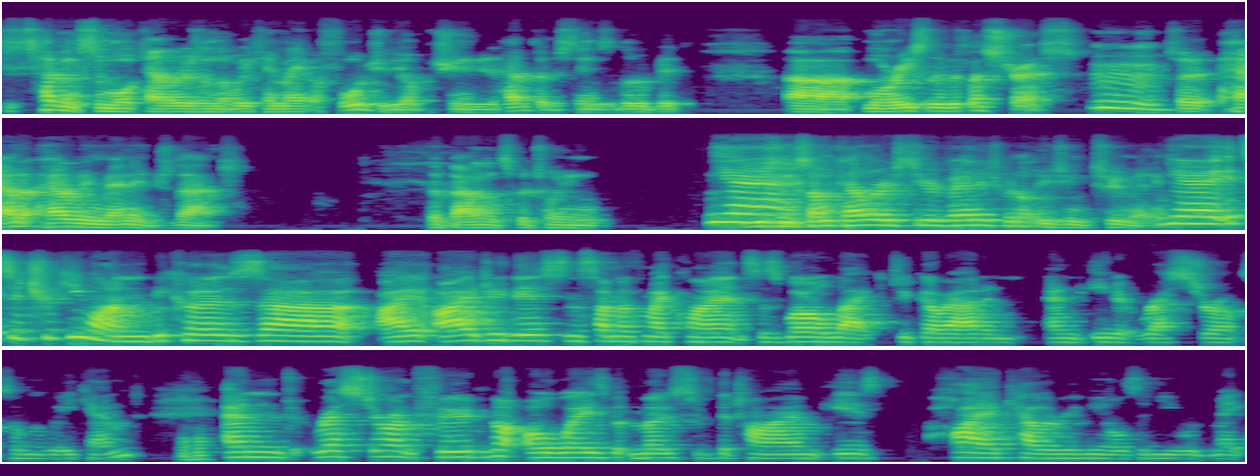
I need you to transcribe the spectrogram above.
Just having some more calories on the weekend may afford you the opportunity to have those things a little bit uh, more easily with less stress. Mm. So how do, how do we manage that? The balance between Yeah. using some calories to your advantage, but not using too many. Yeah, it's a tricky one because uh, I, I do this and some of my clients as well like to go out and, and eat at restaurants on the weekend. Mhm. And restaurant food, not always, but most of the time, is higher calorie meals than you would make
